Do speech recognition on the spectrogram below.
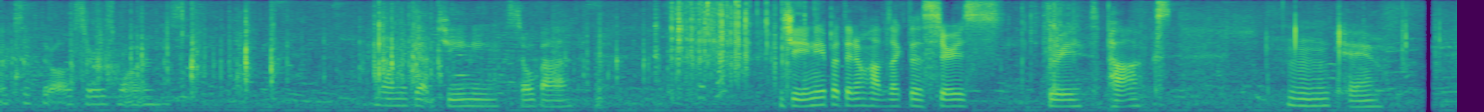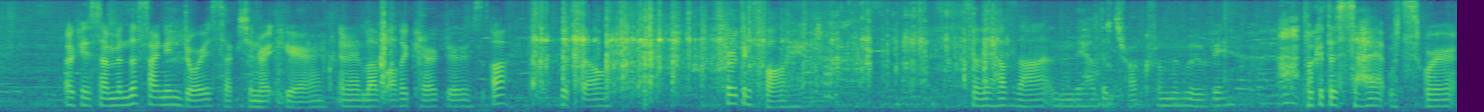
Looks like they're all Series 1s. I want to get Genie so bad. Genie, but they don't have like the Series 3 packs. Okay. Okay, so I'm in the Finding Dory section right here, and I love all the characters. Ah, it fell. Everything's falling. So they have that, and then they have the truck from the movie. Look at this set with Squirt,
